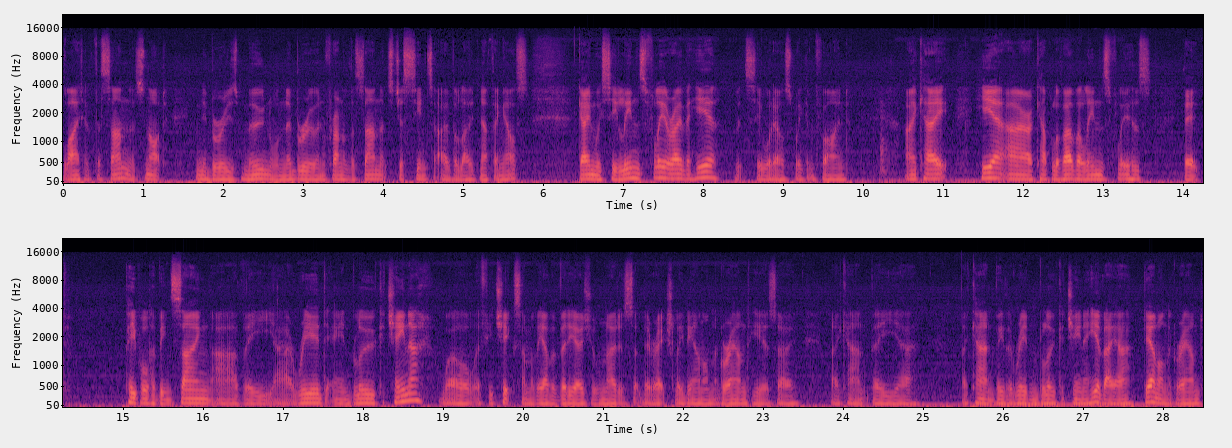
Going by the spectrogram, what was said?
light of the sun. It's not Nibiru's moon or Nibiru in front of the sun, it's just sensor overload, nothing else. Again we see lens flare over here. Let's see what else we can find. Okay, here are a couple of other lens flares that people have been saying are the uh, red and blue Kachina. Well, if you check some of the other videos, you'll notice that they're actually down on the ground here, so they can't be uh, they can't be the red and blue Kachina. Here they are, down on the ground.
